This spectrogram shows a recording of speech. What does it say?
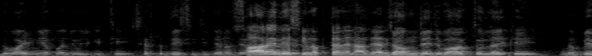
ਦਵਾਈ ਨਹੀਂ ਆਪਾਂ ਯੂਜ਼ ਕੀਤੀ ਸਿਰਫ ਦੇਸੀ ਚੀਜ਼ਾਂ ਨਾਲ ਤਿਆਰ ਸਾਰੇ ਦੇਸੀ ਨੁਕਤਿਆਂ ਦੇ ਨਾਲ ਤਿਆਰ ਕੀਤੀ। ਜੰਮਦੇ ਜਵਾਕ ਤੋਂ ਲੈ ਕੇ 90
